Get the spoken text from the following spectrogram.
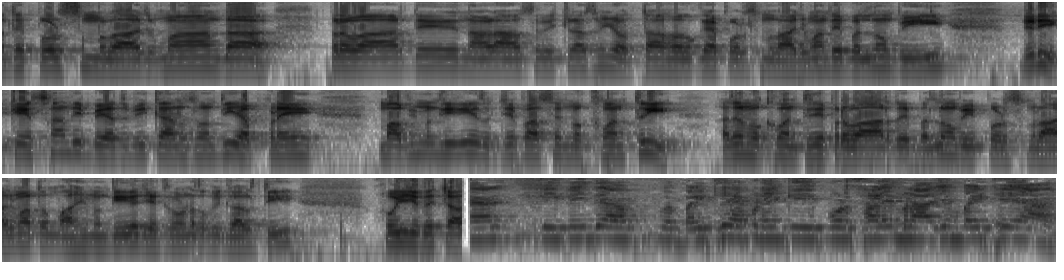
ਅਤੇ ਪੁਲਿਸ ਮੁਲਾਜ਼ਮਾਂ ਦਾ ਪਰਿਵਾਰ ਦੇ ਨਾਲ ਆਪਸ ਵਿੱਚ ਜਿਹੜਾ ਸਮਝੌਤਾ ਹੋ ਗਿਆ, ਪੁਲਿਸ ਮੁਲਾਜ਼ਮਾਂ ਦੇ ਵੱਲੋਂ ਵੀ ਜਿਹੜੀ ਕੇਸਾਂ ਦੀ ਬੇਅਦਬੀ ਕਰਨ ਸੰਬੰਧੀ ਆਪਣੇ ਮਾਫੀ ਮੰਗੀ ਗਈ। ਦੂਜੇ ਪਾਸੇ ਮੁੱਖ ਮੰਤਰੀ ਅਤੇ ਮੁੱਖ ਮੰਤਰੀ ਦੇ ਪਰਿਵਾਰ ਦੇ ਵੱਲੋਂ ਵੀ ਪੁਲਿਸ ਮੁਲਾਜ਼ਮਾਂ ਤੋਂ ਮਾਫੀ ਮੰਗੀ ਹੈ। ਜੇਕਰ ਉਹਨਾਂ ਤੋਂ ਕੋਈ ਗਲਤੀ ਹੋਈ ਜਿਹਦੇ ਚੱਲ ਕੀ ਕਹਿੰਦੇ ਆ, ਬੈਠੇ ਆਪਣੇ ਕੀ ਪੁਲਿਸ ਵਾਲੇ ਮੁਲਾਜ਼ਮ ਬੈਠੇ ਆ,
